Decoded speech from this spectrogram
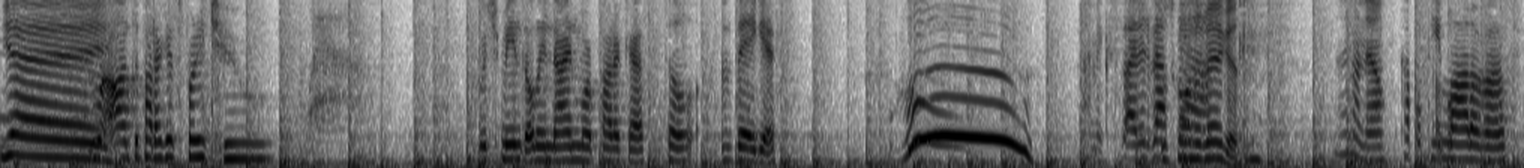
Yay! We're on to podcast 42. Wow. Which means only nine more podcasts till Vegas. Woo! I'm excited about Who's going to that. Vegas? I don't know, a couple people. A people. lot of us.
